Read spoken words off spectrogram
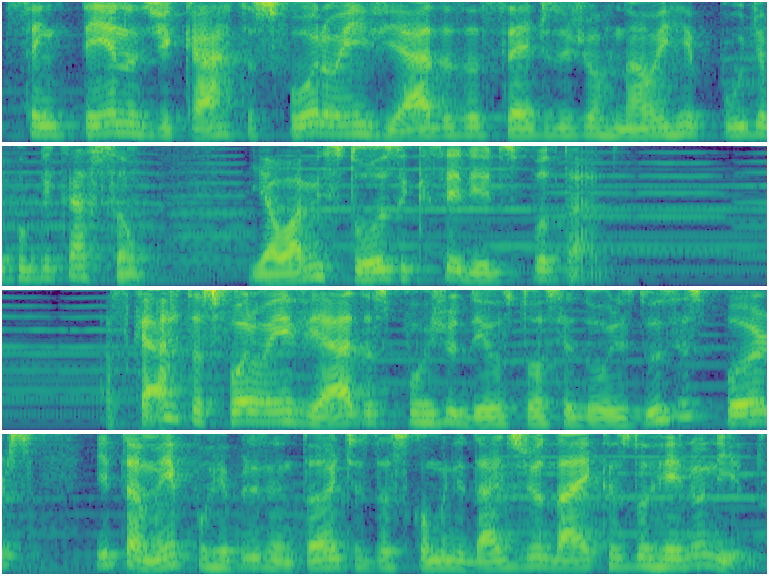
centenas de cartas foram enviadas à sede do jornal em repúdio à publicação e ao amistoso que seria disputado. As cartas foram enviadas por judeus torcedores dos Spurs e também por representantes das comunidades judaicas do Reino Unido.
